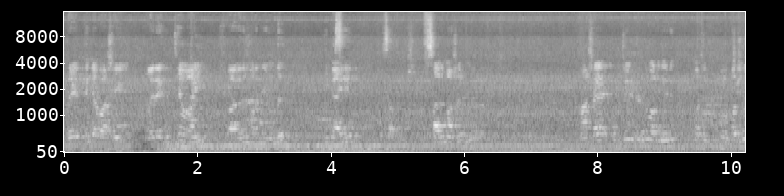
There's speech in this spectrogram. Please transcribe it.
അദ്ദേഹത്തിന്റെ ഭാഷയിൽ വളരെ കൃത്യമായി സ്വാഗതം പറഞ്ഞുകൊണ്ട് ഈ കാര്യം സാദ് മാഷ മാഷെ കുറിച്ച് എന്ന് പത്ത് പത്ത്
